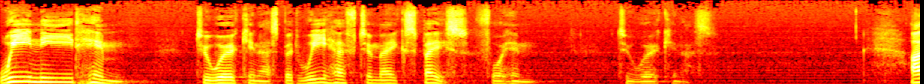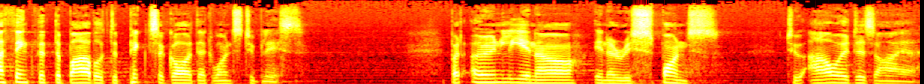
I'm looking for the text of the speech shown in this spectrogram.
We need Him to work in us, but we have to make space for Him to work in us. I think that the Bible depicts a God that wants to bless, but only in, our, in a response to our desire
